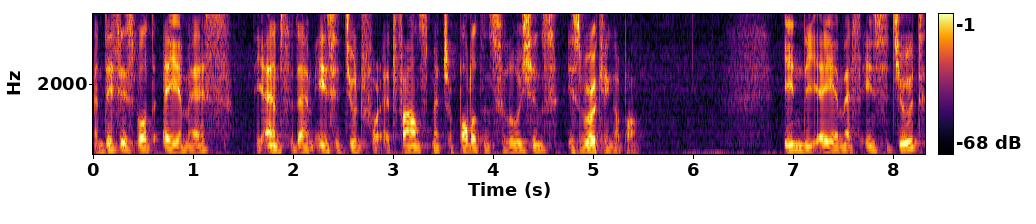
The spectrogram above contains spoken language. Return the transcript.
And this is what AMS, the Amsterdam Institute for Advanced Metropolitan Solutions, is working upon. In the AMS Institute,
